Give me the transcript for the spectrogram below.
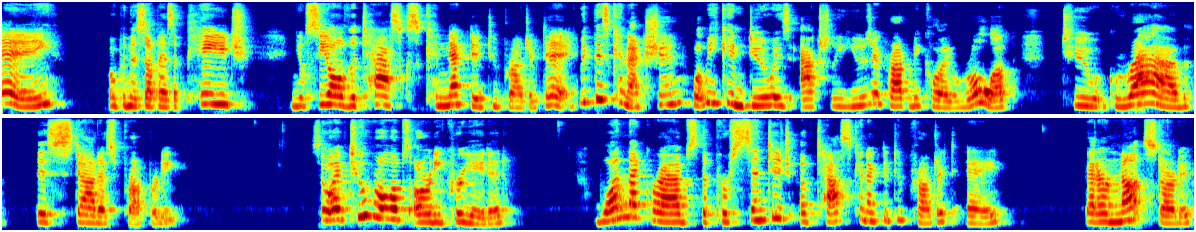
A, open this up as a page, and you'll see all the tasks connected to project A. With this connection, what we can do is actually use a property called a rollup to grab this status property. So I have two rollups already created one that grabs the percentage of tasks connected to project A that are not started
